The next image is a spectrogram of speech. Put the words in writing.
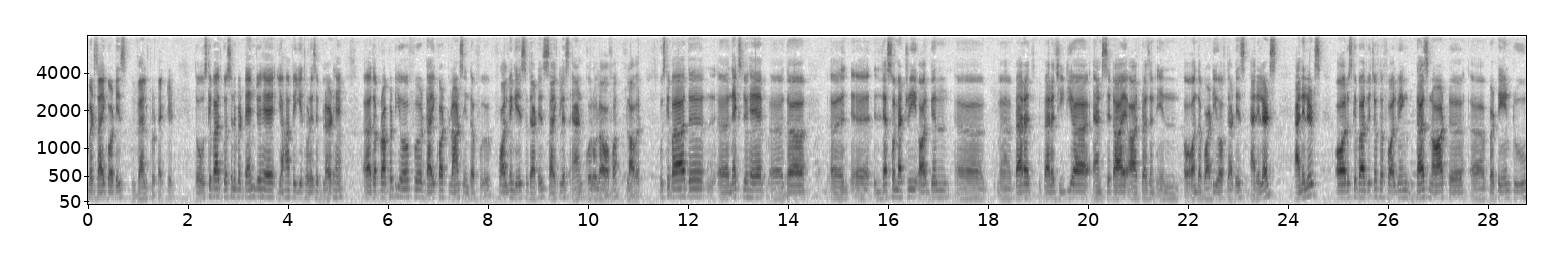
but zygote is well protected तो उसके बाद क्वेश्चन नंबर टेन जो है यहाँ पे ये थोड़े से ब्लड हैं। The property of dicot plants in the following is that is cyclic and corolla of a flower उसके बाद नेक्स्ट uh, जो है the lesometry organ parapodia and setae are present in on the body of that is annelids annelids और उसके बाद which of the following does not pertain to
